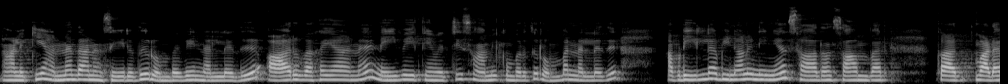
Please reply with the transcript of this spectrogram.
நாளைக்கு அன்னதானம் செய்கிறது ரொம்பவே நல்லது. ஆறு வகையான நெய்வேத்தியம் வச்சு சாமி கும்பிட்றது ரொம்ப நல்லது. அப்படி இல்லை அப்படின்னாலும் நீங்கள் சாதம் சாம்பார் கா வடை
